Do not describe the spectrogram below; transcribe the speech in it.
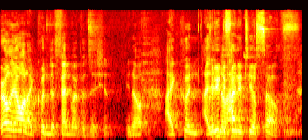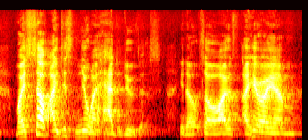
early on I couldn't defend my position. You know, I couldn't. I Could you defend it to yourself? Myself, I just knew I had to do this. You know, so I was. I, here I am.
